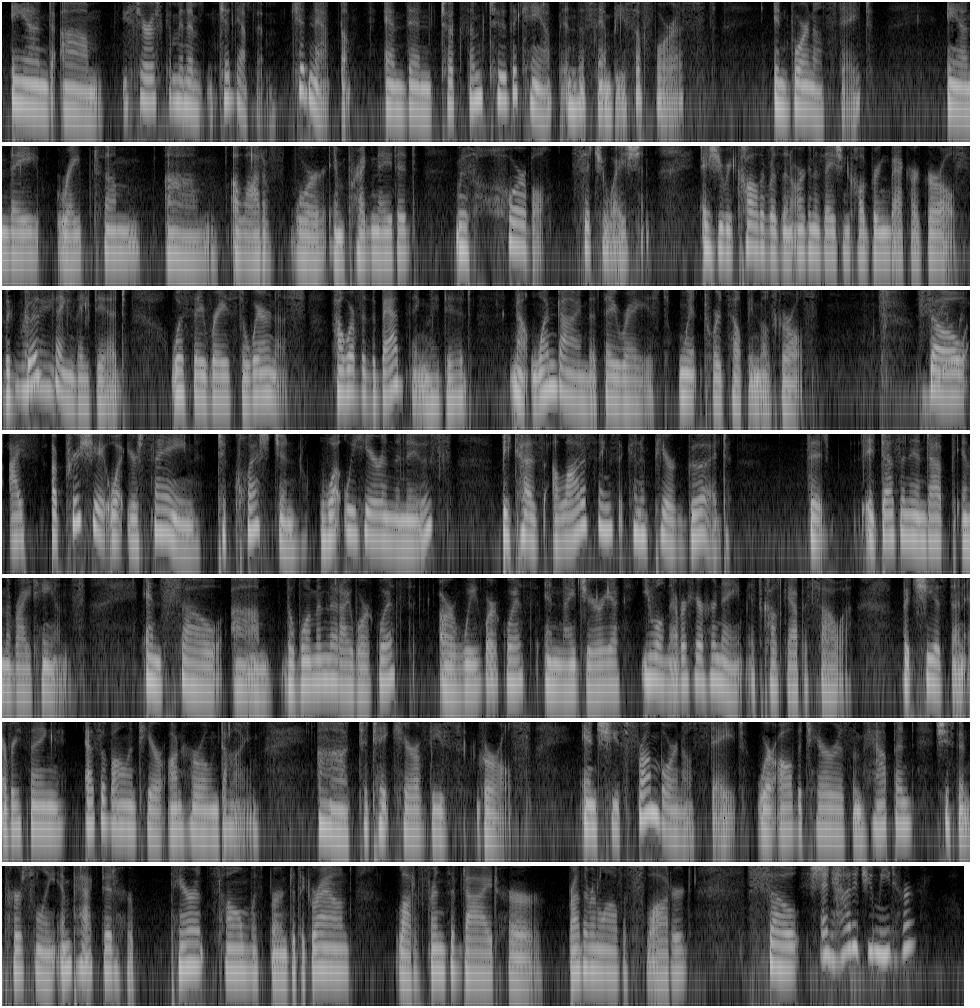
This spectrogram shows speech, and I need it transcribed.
and um, these terrorists come in and kidnap them. Kidnapped them, and then took them to the camp in the Sambisa forest in Borno State, and they raped them. Um, a lot of were impregnated it was a horrible situation. As you recall, there was an organization called Bring Back Our Girls. The good thing they did was they raised awareness. However, the bad thing they did, not one dime that they raised went towards helping those girls. So really? I appreciate what you're saying to question what we hear in the news because a lot of things that can appear good that it doesn't end up in the right hands. And so um, the woman that I work with or we work with in Nigeria, you will never hear her name. It's called Gabasawa. But she has done everything as a volunteer on her own dime uh, to take care of these girls. And she's from Borno State, where all the terrorism happened. She's been personally impacted. Her parents' home was burned to the ground. A lot of friends have died. Her brother in law was slaughtered. So, she, and how did you meet her?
